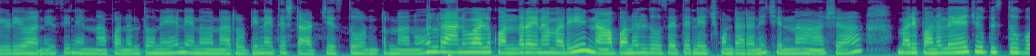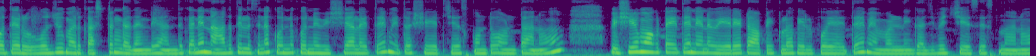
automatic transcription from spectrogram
వీడియో అనేసి. నేను నా పనులతోనే నేను నా రొటీన్ అయితే స్టార్ట్ చేస్తూ ఉంటున్నాను. రాని వాళ్ళు కొందరైనా మరి నా పనులు చూసి అయితే నేర్చుకుంటారని చిన్న ఆశ. మరి పనులే చూపిస్తూ పోతే రోజు మరి కష్టం కదండి. అందుకనే నాకు తెలిసిన కొన్ని కొన్ని విషయాలు అయితే మీతో షేర్ చేసుకుంటూ ఉంటాను. విషయం ఒకటైతే నేను వేరే టాపిక్లోకి వెళ్ళిపోయి అయితే మిమ్మల్ని గజిబిజ్ చేసేస్తున్నాను.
